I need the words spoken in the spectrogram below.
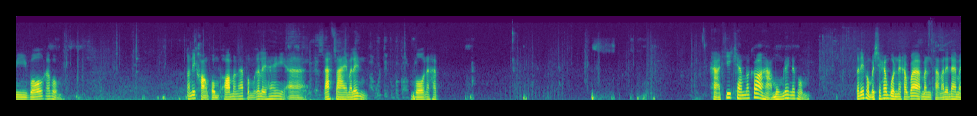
มีโวลครับผม ตอนนี้ของผมพร้อมแล้วนะครับผมก็เลยให้อ่าลัฟไลมาเล่นโวนะครับ หาที่แคมป์แล้วก็หามุมเล่นนะผม ตอนนี้ผมไปเช็คข้างบนนะครับ ว่ามันสามารถเล่นได้ไหม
